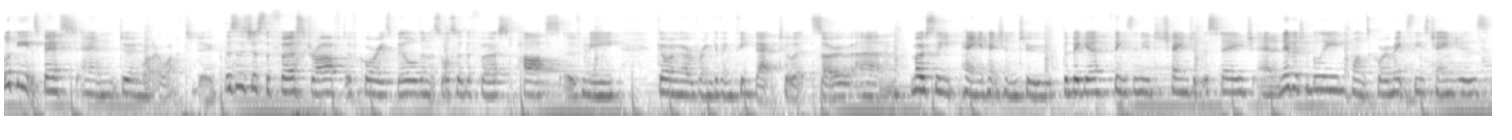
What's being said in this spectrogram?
looking its best and doing what I want it to do. This is just the first draft of Cory's build and it's also the first pass of me going over and giving feedback to it. So um, mostly paying attention to the bigger things that need to change at this stage, and inevitably, once Corey makes these changes,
